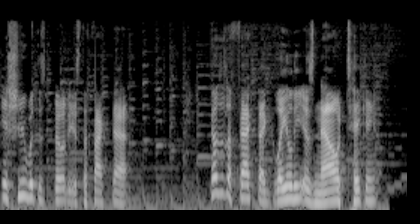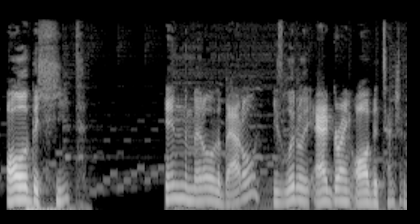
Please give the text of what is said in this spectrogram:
issue with this ability is the fact that because of the fact that Glalie is now taking all of the heat in the middle of the battle, he's literally aggroing all of the attention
